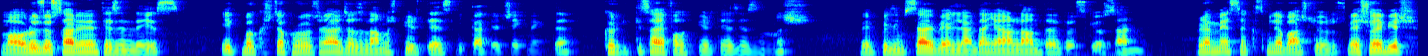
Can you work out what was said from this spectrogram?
Maurizio Sarri'nin tezindeyiz. İlk bakışta profesyonelce hazırlanmış bir tez dikkatleri çekmekte. 42 sayfalık bir tez yazılmış ve bilimsel verilerden yararlandığı gözüküyor Sarri'nin. Premessa kısmıyla başlıyoruz ve şöyle bir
